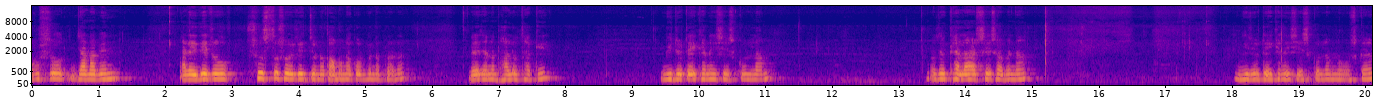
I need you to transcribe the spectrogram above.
অবশ্য জানাবেন। আর এদেরও সুস্থ শরীরের জন্য কামনা করবেন আপনারা। এরা যেন ভালো থাকে। ভিডিওটা এখানেই শেষ করলাম। ওদের খেলা আর শেষ হবে না। ভিডিওটা এখানেই শেষ করলাম, নমস্কার।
